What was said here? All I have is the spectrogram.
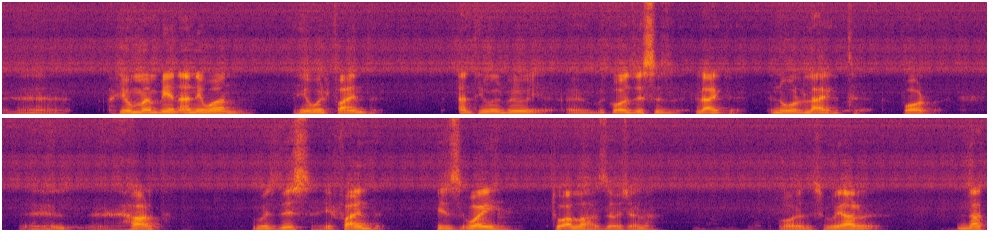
uh, human being, anyone, he will find, and he will be, uh, because this is like nur light for uh, heart. With this, he find his way to Allah Azza wa Jalla. For we are not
